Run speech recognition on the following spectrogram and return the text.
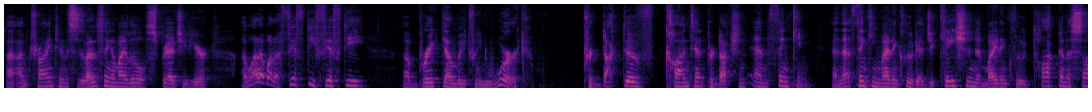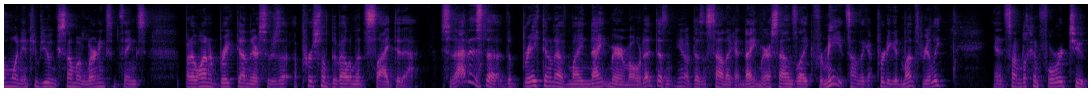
I'm trying to, and this is another thing on my little spreadsheet here. I want about a 50 50 uh, breakdown between work, productive content production, and thinking. And that thinking might include education, it might include talking to someone, interviewing someone, learning some things. But I want to break down there so there's a, a personal development side to that. So that is the the breakdown of my nightmare mode. That doesn't, you know, it doesn't sound like a nightmare. Sounds like for me, it sounds like a pretty good month really. And so I'm looking forward to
